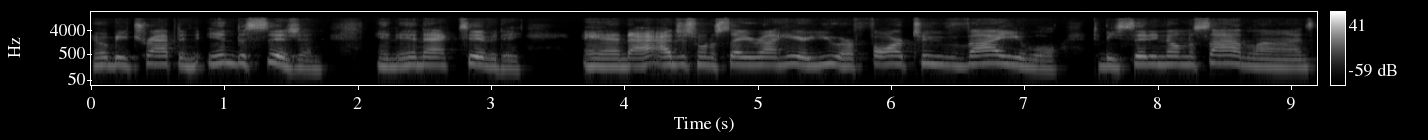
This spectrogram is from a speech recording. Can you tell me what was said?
and we'll be trapped in indecision and inactivity. And I, I just want to say right here, you are far too valuable to be sitting on the sidelines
